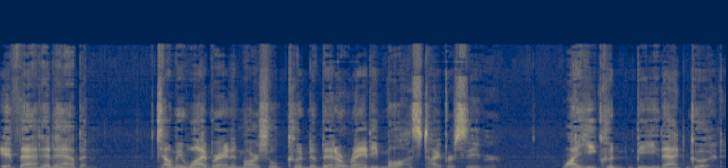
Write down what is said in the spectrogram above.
If that had happened, tell me why Brandon Marshall couldn't have been a Randy Moss type receiver. Why he couldn't be that good.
